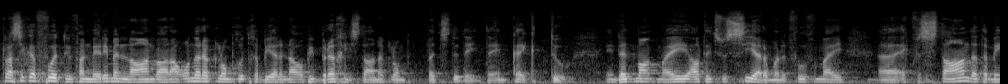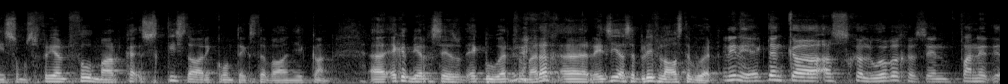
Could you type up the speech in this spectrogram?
klassieke foto van Merriman Laan waar daar onder 'n klomp goed gebeur en daar op die bruggie staan 'n klomp wit studente en kyk toe. En dit maak my altyd so seer omdat dit voel vir my uh, ek verstaan dat 'n mens soms vreemd voel, maar kies daardie kontekste waarin jy kan. Uh, ek het meer gesê as wat ek behoort vanmiddag. Uh Reggie, asseblief laaste woord. Nee nee, ek dink uh, as gelowiges en van die,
